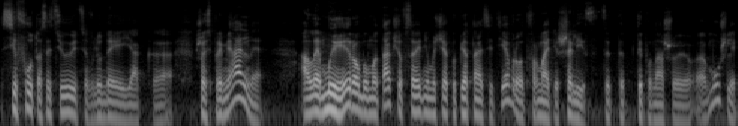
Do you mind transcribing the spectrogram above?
сіфуд асоціюється в людей як е, щось преміальне. Але ми робимо так, що в середньому чеку 15 євро, от в форматі шаліс, це типу нашої е, мушлі,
